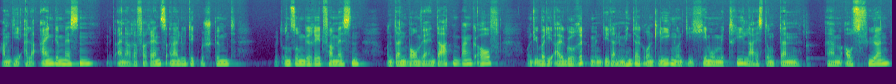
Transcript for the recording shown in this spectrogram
haben die alle eingemessen, mit einer Referenzanalytik bestimmt, mit unserem Gerät vermessen und dann bauen wir eine Datenbank auf und über die Algorithmen, die dann im Hintergrund liegen und die Chemometrieleistung dann ähm, ausführen,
